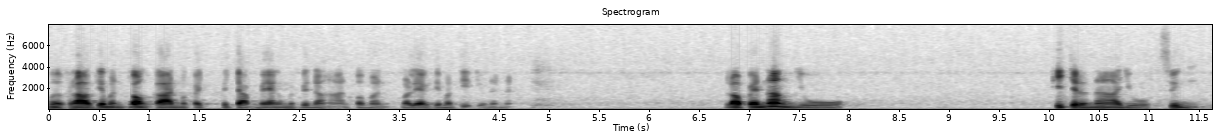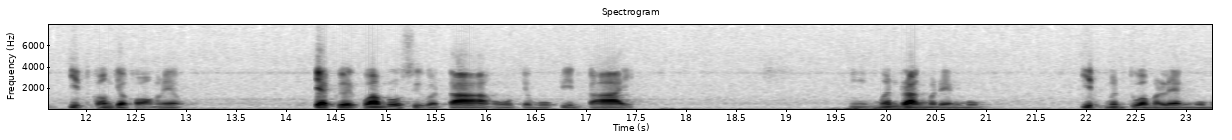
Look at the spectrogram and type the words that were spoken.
เมื่อคราวที่มันต้องการมันก็ไปจับแมงมันเป็นอาหารของมันมแมลงที่มันติดอยู่นั่นนะเราไปนั่งอยู่ พิจารณาอยู่ซึ่งจิตของเจ้าของแล้ว จะเกิดความรู้สึกว่าตาหูจมูกลิ้นกายเหมือนรังมแมลงมุม จิตเหมือนตัวมแมลงมุม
